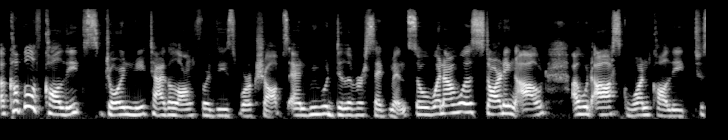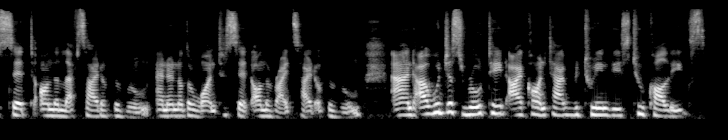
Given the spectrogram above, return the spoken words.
a couple of colleagues join me tag along for these workshops and we would deliver segments. So when I was starting out, I would ask one colleague to sit on the left side of the room and another one to sit on the right side of the room. And I would just rotate eye contact between these two colleagues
